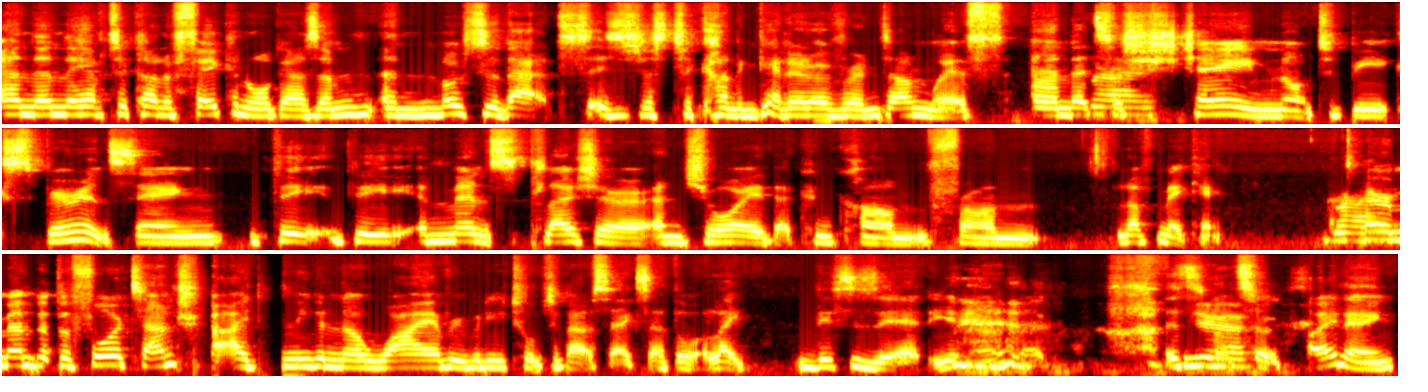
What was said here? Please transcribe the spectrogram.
And then they have to kind of fake an orgasm. And most of that is just to kind of get it over and done with. And that's right. a shame not to be experiencing the, the immense pleasure and joy that can come from lovemaking. Right. I remember before Tantra, I didn't even know why everybody talked about sex. I thought, like, this is it, you know? Like, it's yeah. not so exciting.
